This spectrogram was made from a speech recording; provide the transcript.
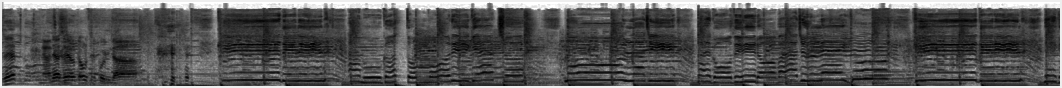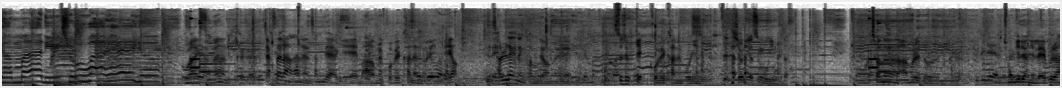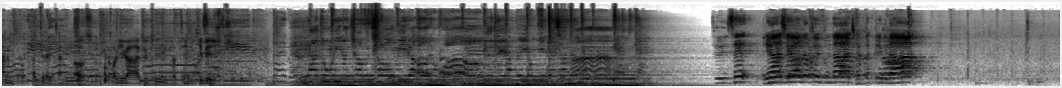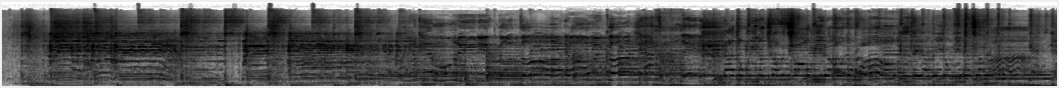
셋. 안녕하세요. 더블트리코입니다. 그대는 아무것도 모르겠죠 놀라지 말고 들어봐 줄래요 그대를 내가 많이 좋아해요 좋아요는 그 짝사랑하는 상대에게 마음을 고백하는 노래인데요. 그 설레는 감정을 수줍게 고백하는 곡입니다. 지원이가 쓴 곡입니다. 어, 저는 아무래도 그 형이 랩을 하는 파트가 있잖아요. 거기가 아주 킬링 파트입니다. 기대해 주십시오. 나도 이런 적은 처음이라 어려워 그대 앞에 용기 내잖아 둘, 셋. 안녕하세요. 더블입니다. 잘 부탁드립니다. 이렇게 모르는 것 같은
